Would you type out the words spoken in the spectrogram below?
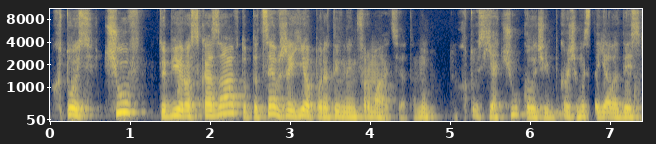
хтось чув, тобі розказав, тобто це вже є оперативна інформація. Там, ну, хтось я чув, коли чи коротше, ми стояли десь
